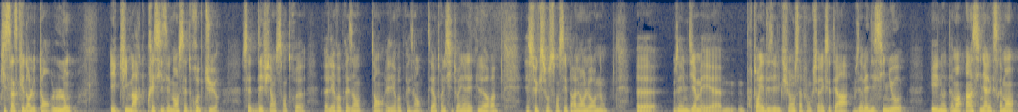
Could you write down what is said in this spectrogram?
qui s'inscrit dans le temps long et qui marque précisément cette rupture, cette défiance entre euh, les représentants et les représentés, entre les citoyens et, et ceux qui sont censés parler en leur nom. Euh, vous allez me dire, mais euh, pourtant il y a des élections, ça fonctionne, etc. Vous avez des signaux, et notamment un signal extrêmement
